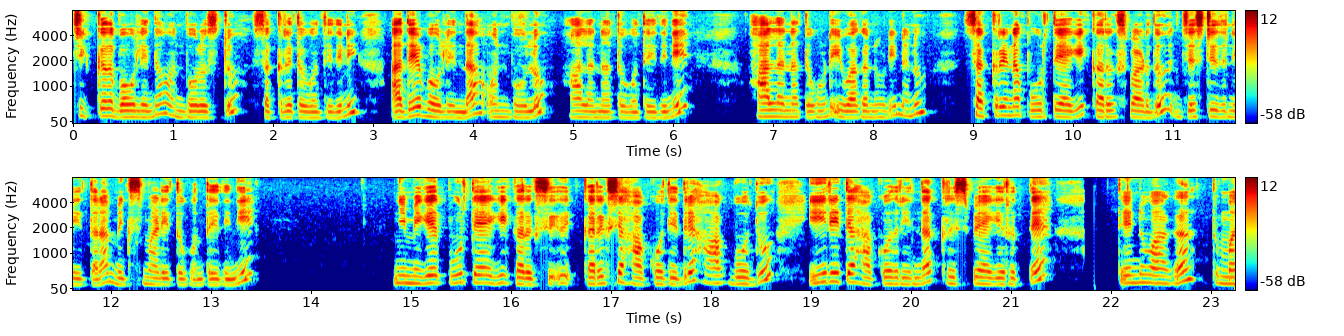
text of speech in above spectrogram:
ಚಿಕ್ಕದ ಬೌಲಿಂದ ಒಂದು ಬೌಲಷ್ಟು ಸಕ್ಕರೆ ತೊಗೊತಿದ್ದೀನಿ. ಅದೇ ಬೌಲಿಂದ ಒಂದು ಬೌಲು ಹಾಲನ್ನು ತೊಗೋತಿದ್ದೀನಿ. ಹಾಲನ್ನು ತೊಗೊಂಡು ಇವಾಗ ನೋಡಿ ನಾನು ಸಕ್ಕರೆನ ಪೂರ್ತಿಯಾಗಿ ಕರಗಿಸ್ಬಾರ್ದು. ಜಸ್ಟ್ ಇದನ್ನು ಈ ಥರ ಮಿಕ್ಸ್ ಮಾಡಿ ಇದ್ದೀನಿ ನಿಮಗೆ ಪೂರ್ತಿಯಾಗಿ ಕರಗಿಸಿ ಕರಗಿಸಿ ಹಾಕೋದಿದ್ರೆ ಹಾಕ್ಬೋದು. ಈ ರೀತಿ ಹಾಕೋದ್ರಿಂದ ಕ್ರಿಸ್ಪಿಯಾಗಿರುತ್ತೆ ತಿನ್ನುವಾಗ ತುಂಬಾ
